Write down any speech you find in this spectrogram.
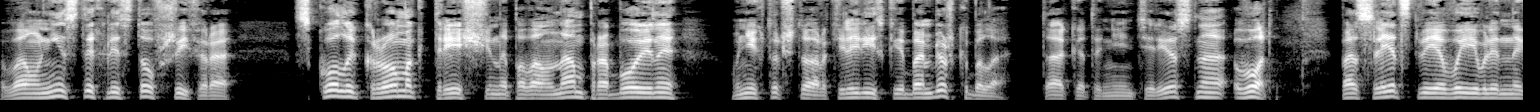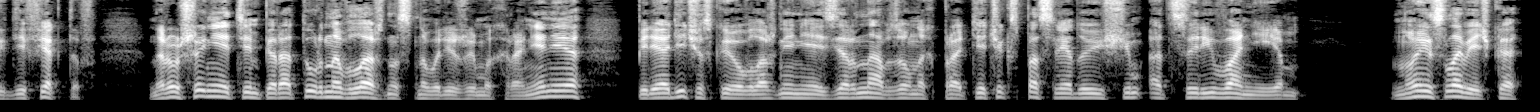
волнистых листов шифера, сколы кромок, трещины по волнам, пробоины. У них тут что, артиллерийская бомбежка была? Так, это неинтересно. Вот, последствия выявленных дефектов – нарушение температурно-влажностного режима хранения, периодическое увлажнение зерна в зонах протечек с последующим отсыреванием. Ну и словечко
